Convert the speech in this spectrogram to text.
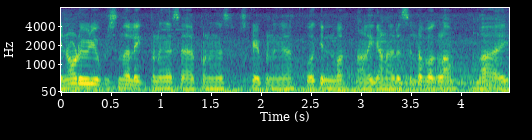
என்னோட வீடியோ பிடிச்சிருந்தால் லைக் பண்ணுங்கள் ஷேர் பண்ணுங்கள் சப்ஸ்கிரைப் பண்ணுங்கள் ஓகே நண்பா. நாளைக்கான ரிசல்ட்டை பார்க்கலாம். பாய்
